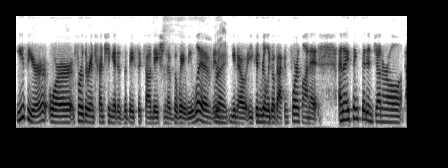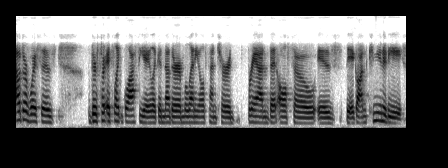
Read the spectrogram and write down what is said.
easier or further entrenching it as the basic foundation of the way we live. is, Right. You know, you can really go back and forth on it. And I think that in general, Outdoor Voices, there's it's like Glossier, like another millennial centered brand that also is big on community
